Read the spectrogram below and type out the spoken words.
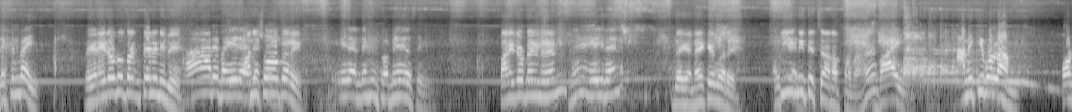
দেখছেন ভাই? দেখেন এটাও তো টেনে নিবে। আরে ভাই এই পানি দেখেন। সহকারে। এই দেখুন সব নিয়ে গেছে। পানিটাও টেনে নেন। হ্যাঁ এই দেন দেখেন একেবারে। কি নিতে চান আপনারা হ্যাঁ? ভাই আমি কি বললাম? ওর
